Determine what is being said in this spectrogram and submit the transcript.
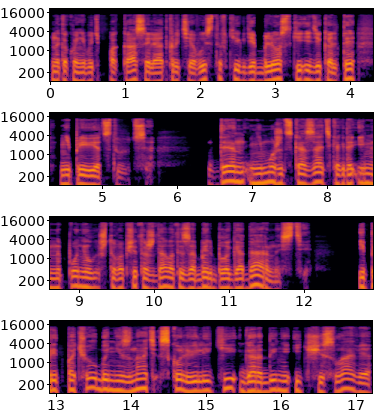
на какой-нибудь показ или открытие выставки, где блестки и декольте не приветствуются. Дэн не может сказать, когда именно понял, что вообще-то ждал от Изабель благодарности — и предпочел бы не знать, сколь велики гордыня и тщеславие,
